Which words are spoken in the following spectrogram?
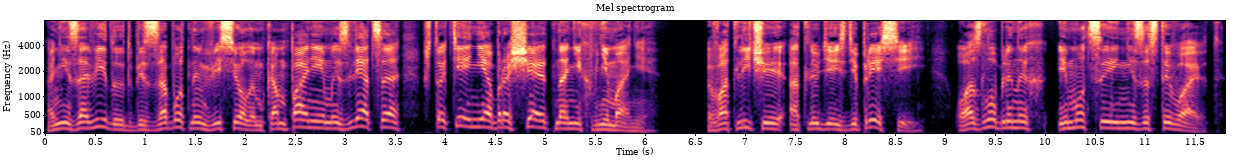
Они завидуют беззаботным веселым компаниям и злятся, что те не обращают на них внимания. В отличие от людей с депрессией, у озлобленных эмоции не застывают.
